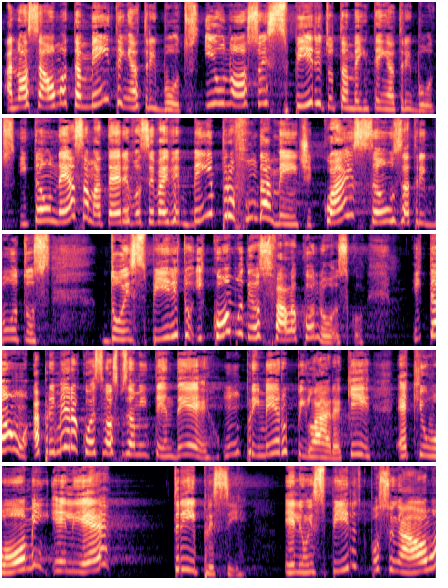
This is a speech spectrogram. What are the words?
A nossa alma também tem atributos e o nosso espírito também tem atributos. Então, nessa matéria você vai ver bem profundamente quais são os atributos do espírito e como Deus fala conosco. Então, a primeira coisa que nós precisamos entender, um primeiro pilar aqui, é que o homem, ele é tríplice. Ele é um espírito que possui uma alma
